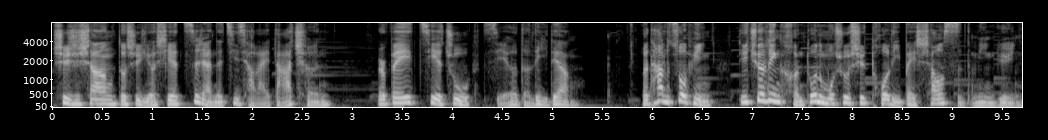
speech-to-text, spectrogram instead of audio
事实上都是由些自然的技巧来达成，而非借助邪恶的力量。而他的作品的确令很多的魔术师脱离被烧死的命运。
